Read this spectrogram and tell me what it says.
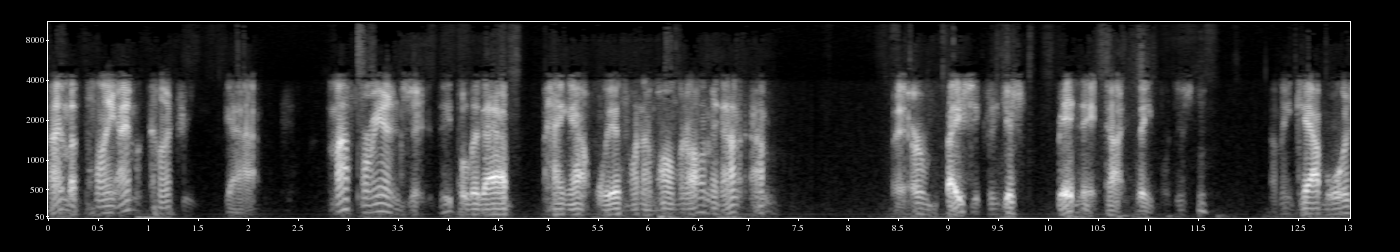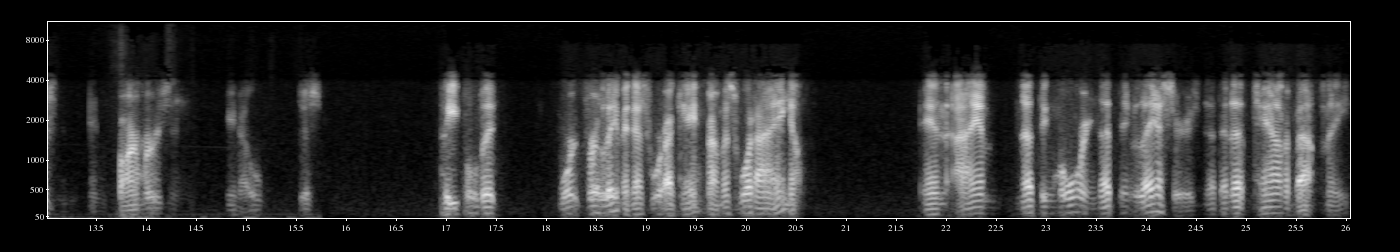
I'm a plain, I'm a country guy. My friends, people that I hang out with when I'm home and all, I mean, I, I'm are basically just redneck type people. Just, I mean, cowboys farmers, and you know, just people that work for a living. That's where I came from. That's what I am, and I am nothing more and nothing less. There's nothing uptown about me.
